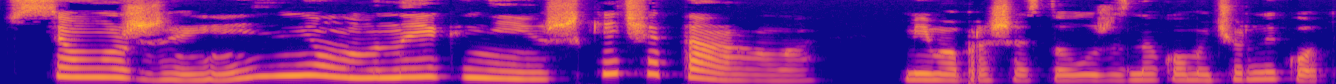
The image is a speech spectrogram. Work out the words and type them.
«Всю жизнь умные книжки читала», — мимо прошествовал уже знакомый черный кот.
